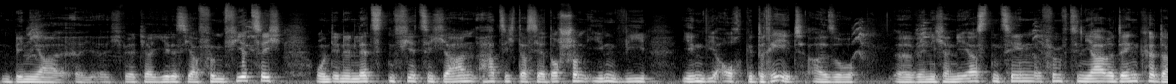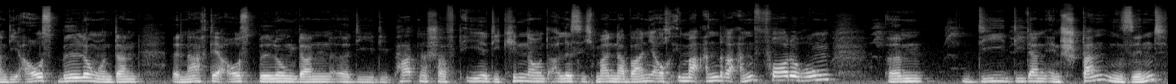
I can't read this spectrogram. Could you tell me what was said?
bin ja, äh, ich werde ja jedes Jahr 45 und in den letzten 40 Jahren hat sich das ja doch schon irgendwie, irgendwie auch gedreht. Also äh, wenn ich an die ersten 10, 15 Jahre denke, dann die Ausbildung und dann äh, nach der Ausbildung dann äh, die, die Partnerschaft, Ehe, die Kinder und alles. Ich meine, da waren ja auch immer andere Anforderungen. Ähm, die, die dann entstanden sind,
